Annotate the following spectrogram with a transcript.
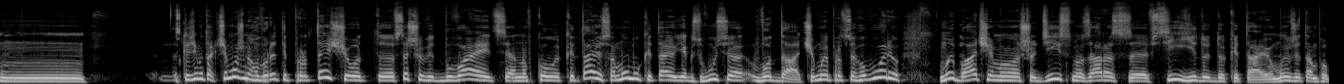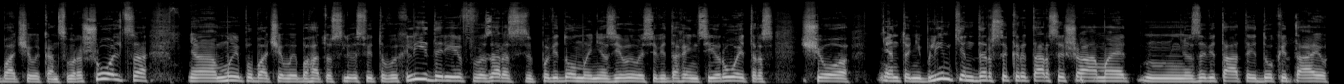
м, Скажімо так, чи можна говорити про те, що от е, все, що відбувається навколо Китаю, самому Китаю як з гуся вода? Чому я про це говорю? Ми бачимо, що дійсно зараз е, всі їдуть до Китаю. Ми вже там побачили канцлера Шольца, е, ми побачили багато світових лідерів. Зараз повідомлення з'явилося від агенції Reuters, що Ентоні Блінкін, держсекретар США, має завітати до Китаю.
